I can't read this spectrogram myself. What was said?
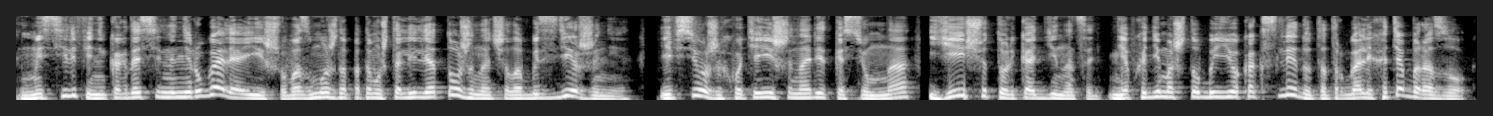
Мы с Сильфи никогда сильно не ругали Аишу, возможно, потому что Лилия тоже начала быть сдержаннее. И все же, хоть Аиша на редкость умна, ей еще только 11. Необходимо, чтобы ее как следует отругали хотя бы разок.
